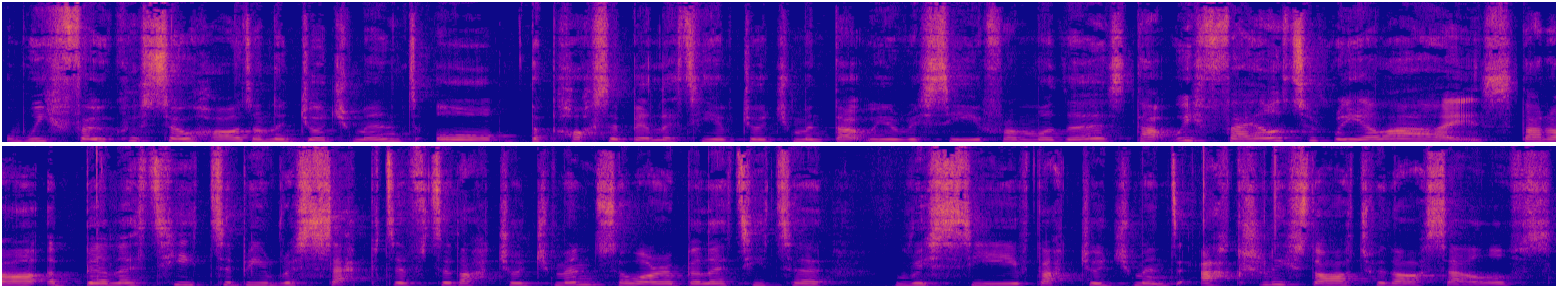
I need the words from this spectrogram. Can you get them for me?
we focus so hard on the judgment or the possibility of judgment that we receive from others that we fail to realize that our ability to be receptive to that judgment, so our ability to receive that judgment, actually starts with ourselves.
